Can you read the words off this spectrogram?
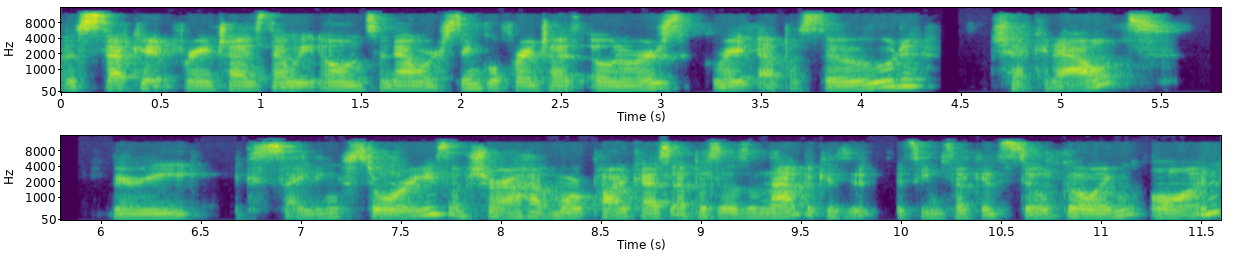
the second franchise that we own. So now we're single franchise owners. Great episode. Check it out very exciting stories. I'm sure I'll have more podcast episodes on that because it, it seems like it's still going on.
